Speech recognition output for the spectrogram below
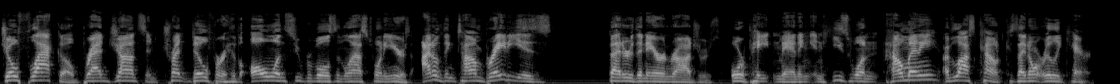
Joe Flacco, Brad Johnson, Trent Dilfer have all won Super Bowls in the last 20 years. I don't think Tom Brady is better than Aaron Rodgers or Peyton Manning, and he's won how many? I've lost count because I don't really care.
